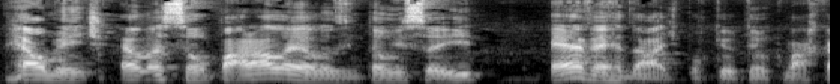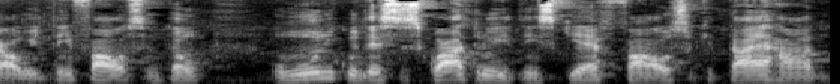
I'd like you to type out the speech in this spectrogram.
Realmente, elas são paralelas. Então, isso aí é verdade, porque eu tenho que marcar o item falso. Então, o único desses quatro itens que é falso, que está errado,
